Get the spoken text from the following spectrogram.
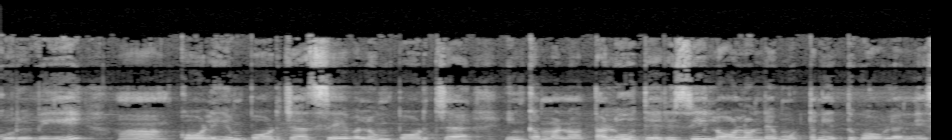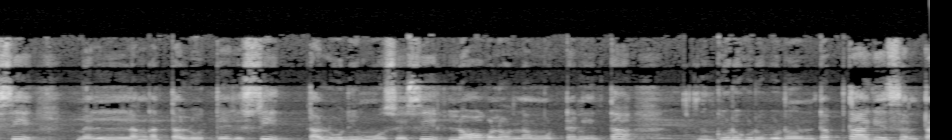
కురువి కోళియం పోడ్చ సేవలం పోడ్చ ఇంకా మనం తలువు తెరిసి లోలుండే ముట్టని ఎత్తుకోవాలనేసి మెల్లంగా తలువు తెరిసి తలువుని మూసేసి లోగలున్న ముట్టని ఇంత గుడుగుడు గుడు అంట తాగేసంట.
